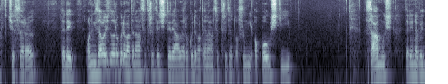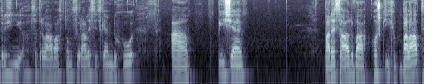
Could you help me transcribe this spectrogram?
v ČSR, tedy on ji založil roku 1934, ale roku 1938 ji opouští sám už tedy nevydrží se trvávat v tom surrealistickém duchu a píše 52 hořkých balad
